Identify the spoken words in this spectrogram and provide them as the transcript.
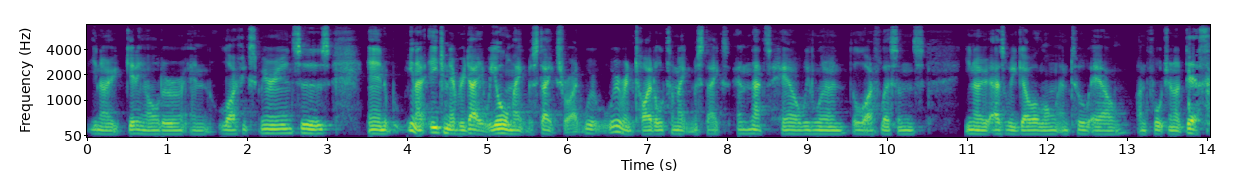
you know, getting older and life experiences. And, you know, each and every day we all make mistakes, right? We're, we're entitled to make mistakes. And that's how we learn the life lessons, you know, as we go along until our unfortunate death.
